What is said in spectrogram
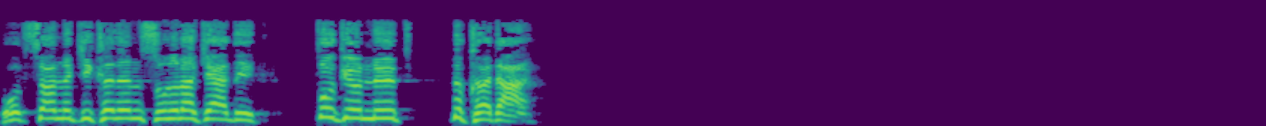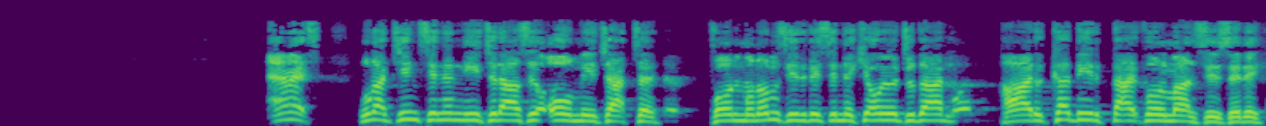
90 dakikanın sonuna geldik. Bugünlük bu kadar. Evet, buna kimsenin itirazı olmayacaktı. Formunun zirvesindeki oyuncudan harika bir performans izledik.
